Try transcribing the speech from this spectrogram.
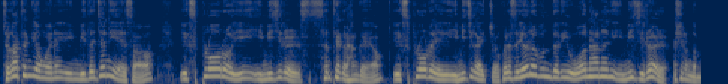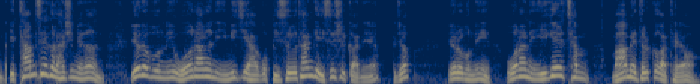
저 같은 경우에는 이 미드저니에서 익스플로러 이 이미지를 선택을 한 거예요. 익스플로러에 이 이미지가 있죠. 그래서 여러분들이 원하는 이미지를 하시는 겁니다. 이 탐색을 하시면은 여러분이 원하는 이미지하고 비슷한 게 있으실 거 아니에요? 그죠? 여러분이 원하는 이게 참 마음에 들 것 같아요.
